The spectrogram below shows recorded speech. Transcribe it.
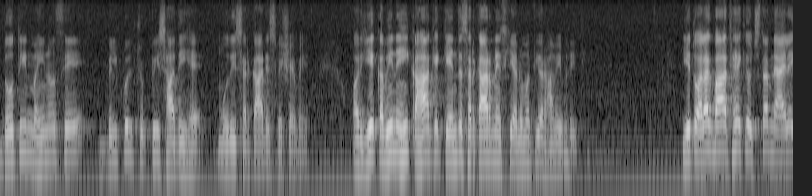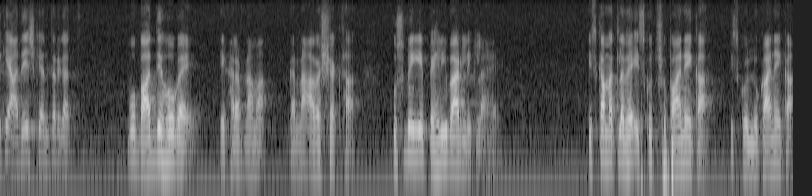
दो तीन महीनों से बिल्कुल चुप्पी साधी है मोदी सरकार इस विषय में। और ये कभी नहीं कहा कि केंद्र सरकार ने इसकी अनुमति और हामी भरी थी। ये तो अलग बात है कि उच्चतम न्यायालय के आदेश के अंतर्गत वो बाध्य हो गए एक हलफनामा करना आवश्यक था। उसमें ये पहली बार निकला है। इसका मतलब है इसको छुपाने का इसको लुकाने का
